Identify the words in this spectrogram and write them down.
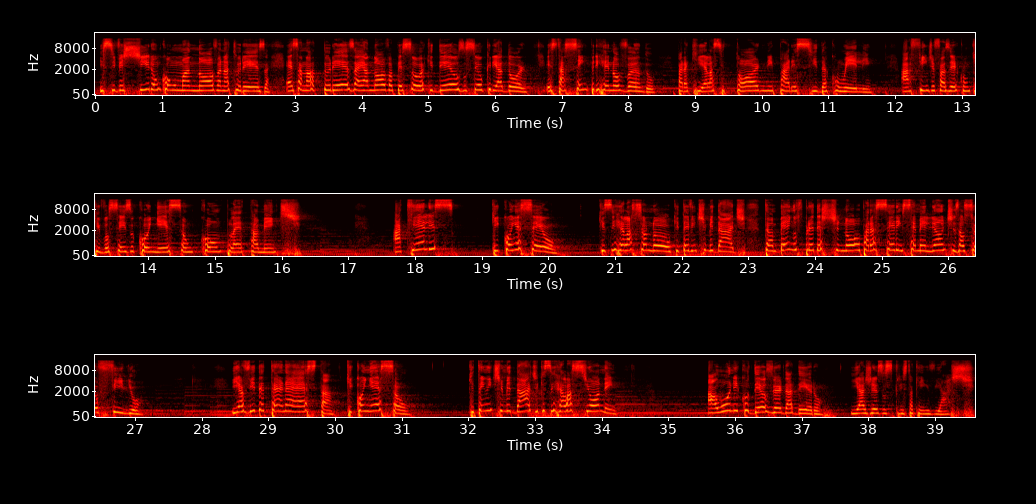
e se vestiram com uma nova natureza. Essa natureza é a nova pessoa que Deus, o seu Criador, está sempre renovando para que ela se torne parecida com Ele, a fim de fazer com que vocês o conheçam completamente. Aqueles que conheceu, que se relacionou, que teve intimidade, também os predestinou para serem semelhantes ao seu filho e a vida eterna é esta: que conheçam, que tenham intimidade, que se relacionem ao único Deus verdadeiro e a Jesus Cristo a quem enviaste.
